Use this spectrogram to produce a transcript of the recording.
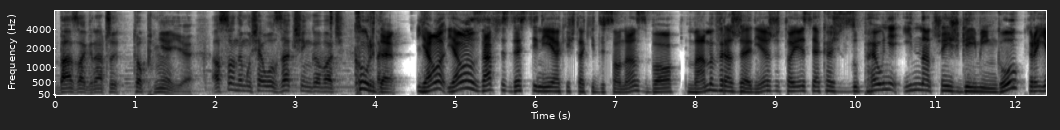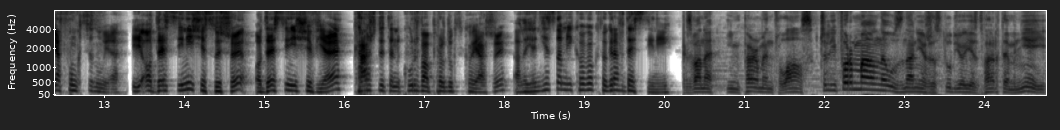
baza graczy topnieje, a Sony musiało zaksięgować Kurde, ja, ja mam zawsze z Destiny jakiś taki dysonans, bo mam wrażenie, że to jest jakaś zupełnie inna część gamingu, w której ja funkcjonuję. I o Destiny się słyszy, o Destiny się wie, każdy ten kurwa produkt kojarzy, ale ja nie znam nikogo, kto gra w Destiny. tak zwane impairment loss, czyli formalne uznanie, że studio jest warte mniej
